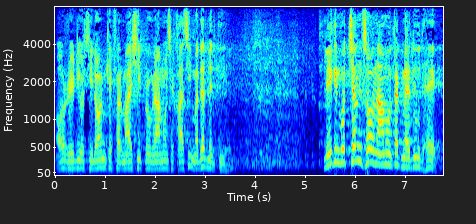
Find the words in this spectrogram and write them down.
اور ریڈیو سیلون کے فرمائشی پروگراموں سے خاصی مدد ملتی ہے۔ لیکن وہ چند سو ناموں تک محدود ہے۔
